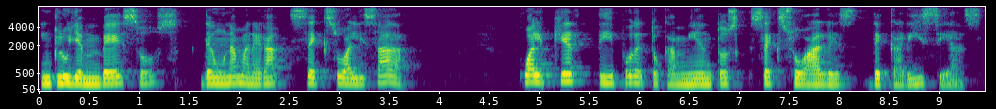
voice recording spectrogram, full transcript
incluyen besos de una manera sexualizada. Cualquier tipo de tocamientos sexuales, de caricias,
